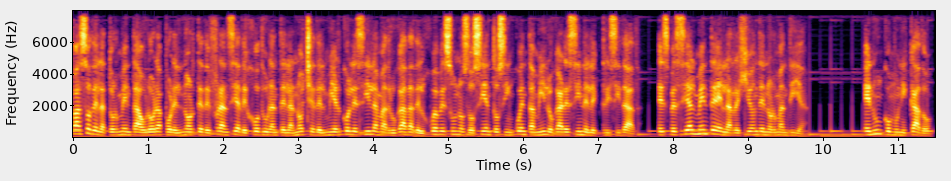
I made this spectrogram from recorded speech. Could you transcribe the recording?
paso de la tormenta Aurora por el norte de Francia dejó durante la noche del miércoles y la madrugada del jueves unos 250.000 hogares sin electricidad, especialmente en la región de Normandía. En un comunicado,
